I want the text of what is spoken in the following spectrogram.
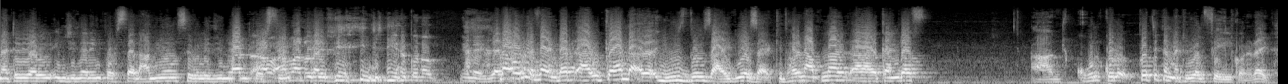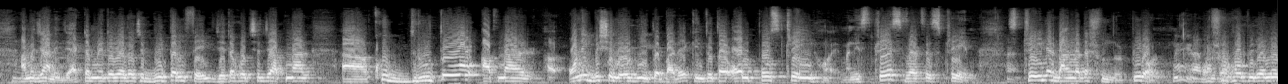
ম্যাটেরিয়াল ইঞ্জিনিয়ারিং পড়ছেন আমিও সিভিল ইঞ্জিনিয়ারিং পড়ছি আমার লাইফে ইঞ্জিনিয়ার কোনো but I can use those ideas আর কি। ধরেন আপনার কাইন্ড অফ কোন কোন প্রত্যেকটা ম্যাটেরিয়াল ফেল করে রাইট আমরা জানি যে একটা ম্যাটেরিয়াল হচ্ছে ব্রিটল ফেল যেটা হচ্ছে যে আপনার খুব দ্রুত আপনার অনেক বেশি লোড নিতে পারে কিন্তু তার অল্প স্ট্রেইন হয়। মানে স্ট্রেস ভার্সেস স্ট্রেন স্ট্রেইনের বাংলাটা সুন্দর পীড়ন হ্যাঁ? হ্যাঁ, অসহ পীড়নে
